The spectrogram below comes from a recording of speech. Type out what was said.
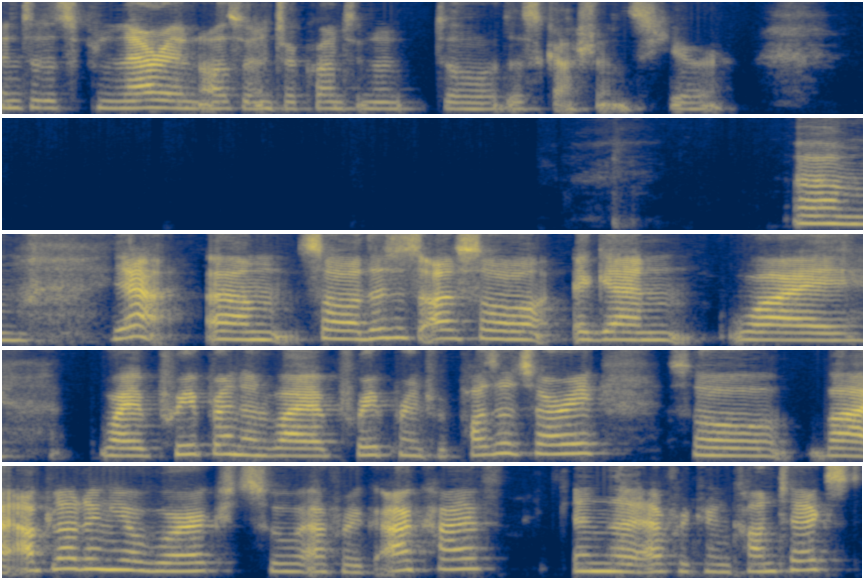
interdisciplinary and also intercontinental discussions here. Um, yeah, um, so this is also, again, why, why a preprint and why a preprint repository. So by uploading your work to AfricArXiv in the African context,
